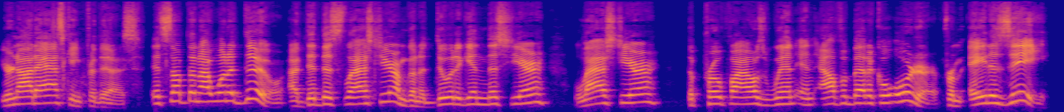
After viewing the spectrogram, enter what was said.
You're not asking for this. It's something I want to do. I did this last year. I'm going to do it again this year. Last year, the profiles went in alphabetical order from A to Z.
